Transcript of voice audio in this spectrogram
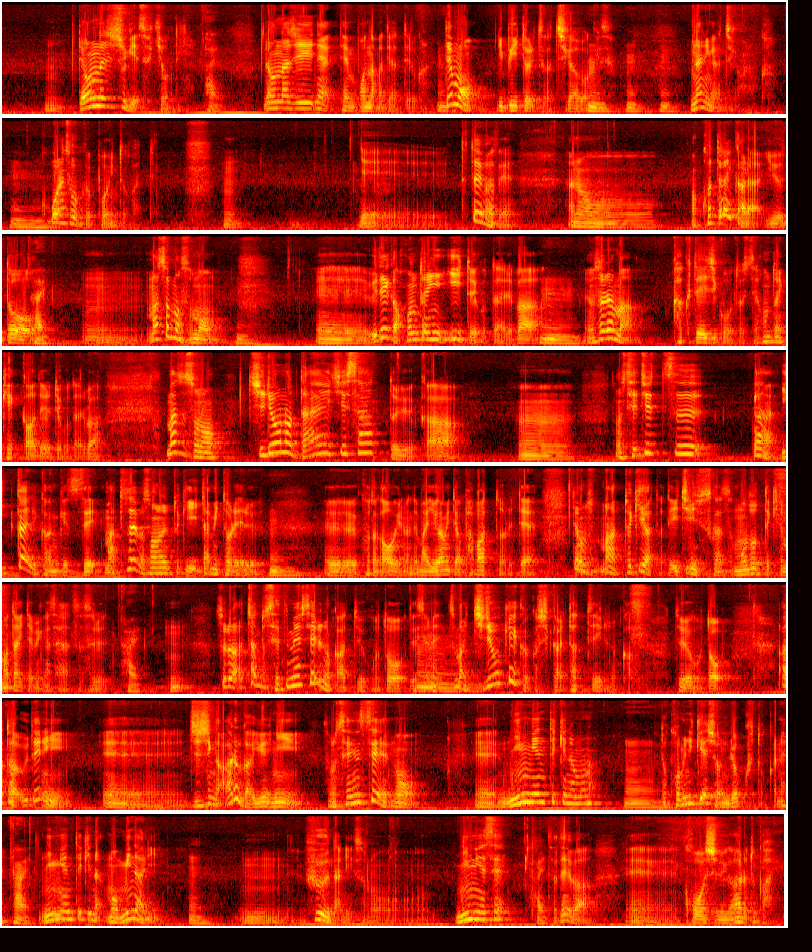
うん、で同じ主義ですよ基本的に。はい。で同じね店舗の中でやってるから、うん。でもリピート率が違うわけですよ、何が違うのか、うん。ここにすごくポイントがあって、うん、で例えばね、あのーまあ、答えから言うと、はい。うん。まあ、そもそも、うんえー腕が本当にいいということであれば、うん。それはまあ確定事項として本当に結果が出るということであればまずその治療の大事さというか、うん、その施術が1回で完結で、まあ、例えばその時痛み取れる、うん。えーことが多いので、まあ、歪みとかパパッと取れてでもまあ時が経って1日2日戻ってきてまた痛みが再発する、はい。うん、それはちゃんと説明しているのかということですよね、うん。つまり治療計画がしっかり立っているのかということ。あとは腕に、えー自信があるがゆえにその先生の、えー人間的なもの、うん。コミュニケーション力とかね、はい。人間的なもう身なりうん。うん、風なりその人間性、はい。例えば、えー口臭があるとか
